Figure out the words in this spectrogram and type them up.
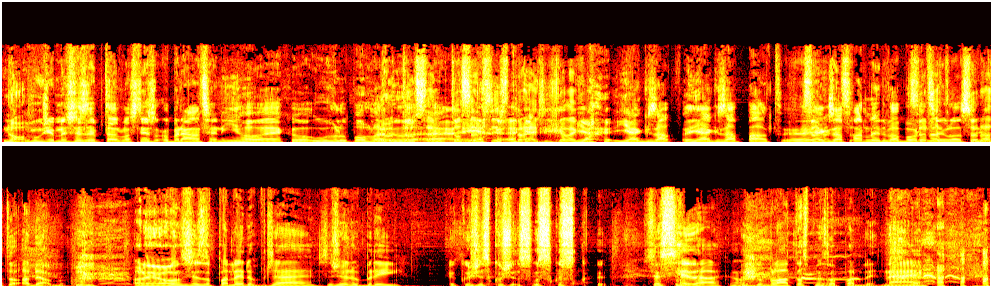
no, Můžeme se zeptat vlastně z obráceného jako úhlu pohledu. No, to jsem- to eh, jsem si správně říkal, jako- Jak, jak, zap, jak zapad, eh, jak zapadli dva co borci na, co vlastně. na to Adam? Ale jo, že zapadli dobře, myslím, že dobrý. Jakože zkuš, zkus, zkus, přesně tak, no, do bláta jsme zapadli. Ne,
